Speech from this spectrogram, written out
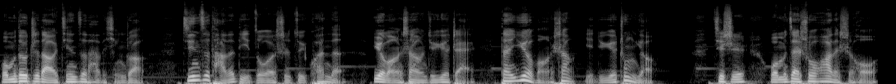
我们都知道金字塔的形状，金字塔的底座是最宽的，越往上就越窄，但越往上也就越重要。其实我们在说话的时候，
